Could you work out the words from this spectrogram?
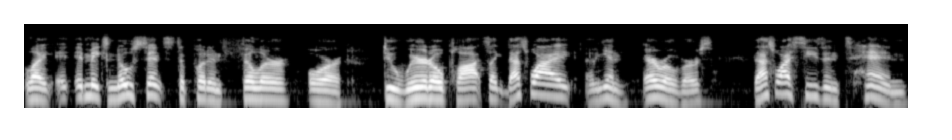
Like it, it makes no sense to put in filler or do weirdo plots. Like that's why again, Arrowverse, that's why season 10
